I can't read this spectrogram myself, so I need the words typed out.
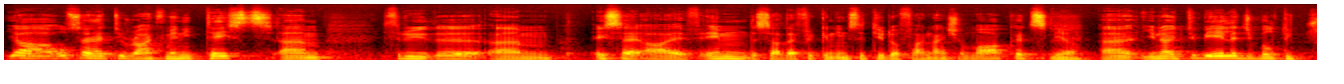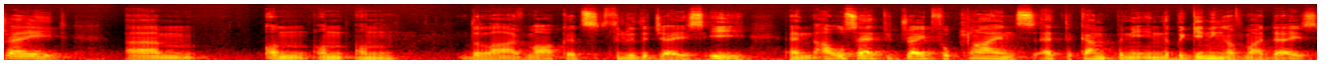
Yeah. I also had to write many tests um, through the um, SAIFM, the South African Institute of Financial Markets. Yeah. Uh, you know, to be eligible to trade um, on on on the live markets through the JSE, and I also had to trade for clients at the company in the beginning of my days.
